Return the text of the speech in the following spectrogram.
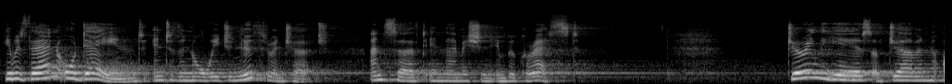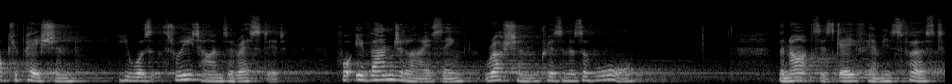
He was then ordained into the Norwegian Lutheran Church and served in their mission in Bucharest. During the years of German occupation, he was three times arrested for evangelizing Russian prisoners of war. The Nazis gave him his first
